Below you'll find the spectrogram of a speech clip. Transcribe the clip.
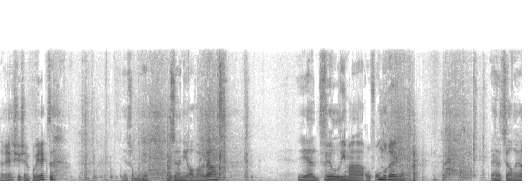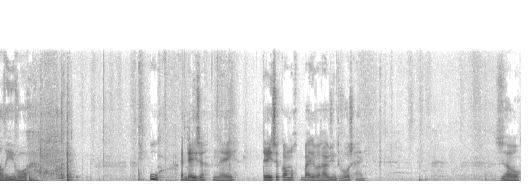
restjes en projecten. Ja, sommige zijn hier al van gedaan. Je hebt veel lima of onderdelen. En hetzelfde geldt hiervoor. Oeh, en deze, nee. Deze kan nog bij de verhuizing tevoorschijn. Zo.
